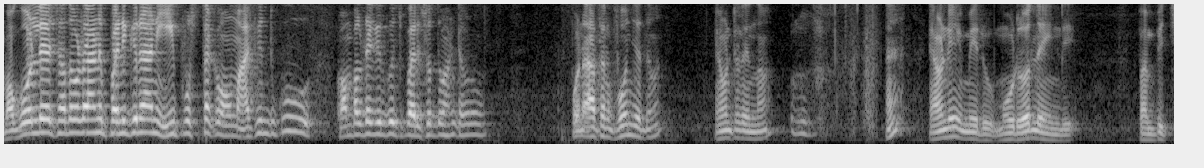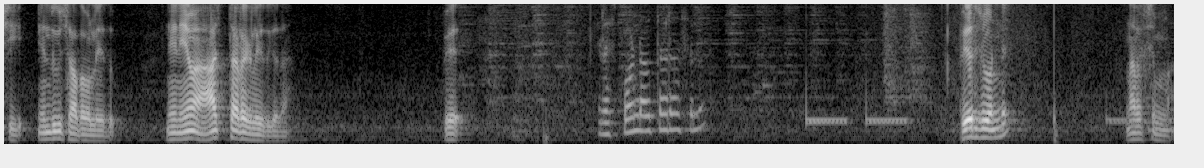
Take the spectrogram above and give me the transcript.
మగోళ్ళే చదవడానికి పనికిరాని ఈ పుస్తకం మాకెందుకు? కొంపల దగ్గరికి వచ్చి పరిశుద్ధం అంటావు పోనీ అతను ఫోన్ చేద్దామా? ఏమంటాడు ఏందా ఏమండి మీరు మూడు రోజులు అయింది. పంపించి ఎందుకు చదవలేదు? నేనేం ఆస్తి అడగలేదు కదా. పే- రెస్పాండ్ అవుతారా అసలు? పేరు చూడండి. నరసింహ.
